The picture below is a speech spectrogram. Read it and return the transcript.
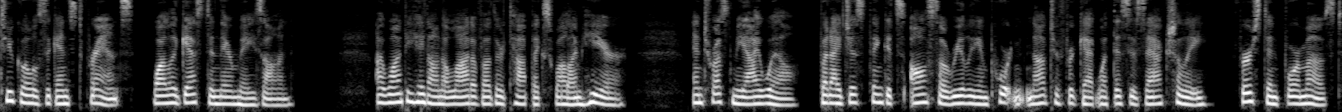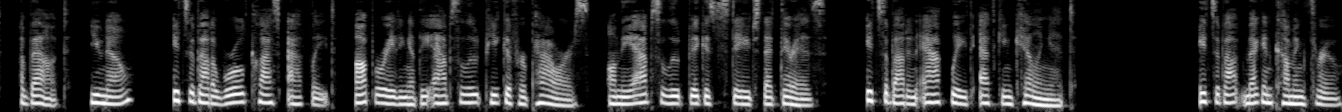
Two goals against France, while a guest in their maison. I want to hit on a lot of other topics while I'm here. And trust me, I will, but I just think it's also really important not to forget what this is actually, first and foremost, about, you know? It's about a world class athlete, operating at the absolute peak of her powers, on the absolute biggest stage that there is. It's about an athlete effing killing it. It's about Megan coming through.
